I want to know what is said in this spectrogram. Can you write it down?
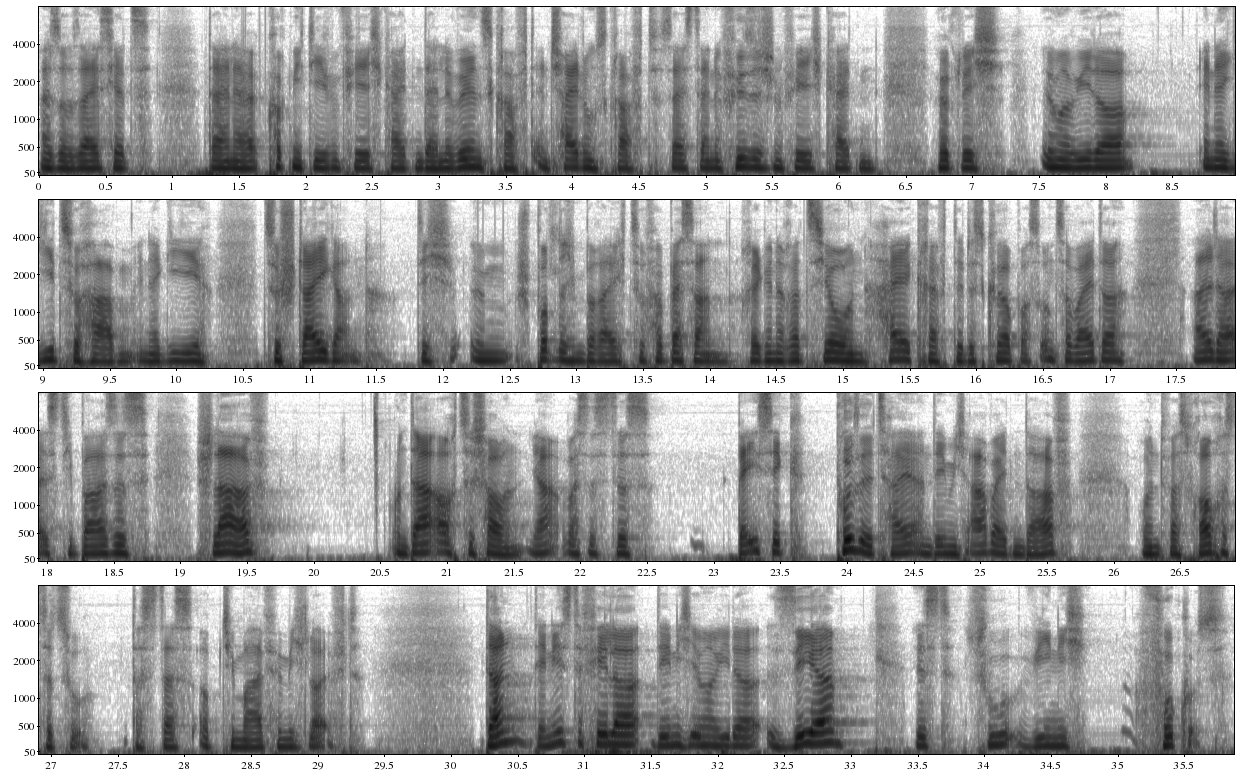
Also sei es jetzt deine kognitiven Fähigkeiten, deine Willenskraft, Entscheidungskraft, sei es deine physischen Fähigkeiten, wirklich immer wieder Energie zu haben, Energie zu steigern, dich im sportlichen Bereich zu verbessern, Regeneration, Heilkräfte des Körpers und so weiter. All da ist die Basis Schlaf. Und da auch zu schauen, ja, was ist das Basic Puzzleteil, an dem ich arbeiten darf und was braucht es dazu, dass das optimal für mich läuft. Dann der nächste Fehler, den ich immer wieder sehe, ist zu wenig Fokus.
